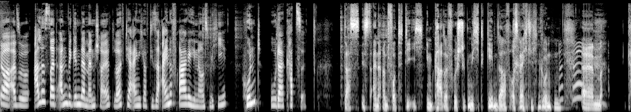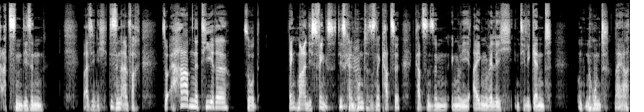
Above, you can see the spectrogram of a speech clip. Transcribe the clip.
Ja, also alles seit Anbeginn der Menschheit läuft ja eigentlich auf diese eine Frage hinaus, Michi. Hund oder Katze? Das ist eine Antwort, die ich im Kaderfrühstück nicht geben darf, aus rechtlichen Gründen. ähm, Katzen, die sind, weiß ich nicht, die sind einfach so erhabene Tiere, so denk mal an die Sphinx, die ist kein mhm. Hund, das ist eine Katze. Katzen sind irgendwie eigenwillig, intelligent und ein Hund, naja,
